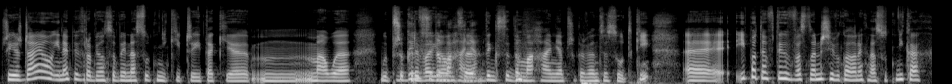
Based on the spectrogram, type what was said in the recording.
przyjeżdżają i najpierw robią sobie nasutniki, czyli takie mm, małe, jakby przykrywające, dynksy do machania, do machania przykrywające sutki. E, I potem w tych własnoręcznie wykonanych nasutnikach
